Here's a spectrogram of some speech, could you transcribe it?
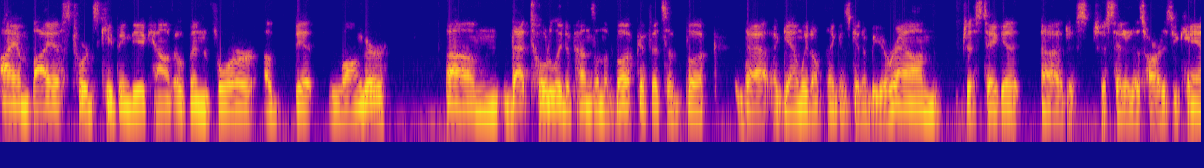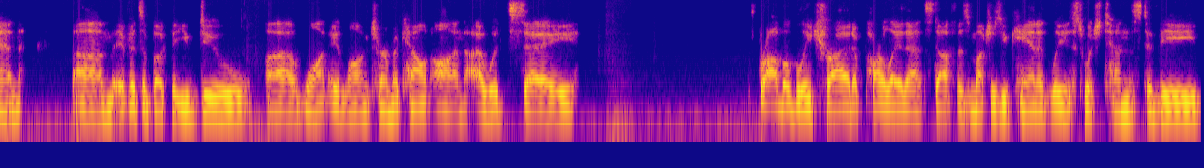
I am biased towards keeping the account open for a bit longer, um, that totally depends on the book. If it's a book that again we don't think is going to be around, just take it. Uh, just just hit it as hard as you can. Um, if it's a book that you do uh, want a long term account on, I would say probably try to parlay that stuff as much as you can, at least, which tends to be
